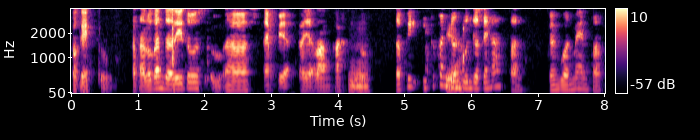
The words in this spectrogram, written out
Oke, gitu kata lu kan tadi itu eh, step ya, kayak langkah gitu. Mm. Tapi itu kan Iya. gangguan kesehatan, gangguan mental.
